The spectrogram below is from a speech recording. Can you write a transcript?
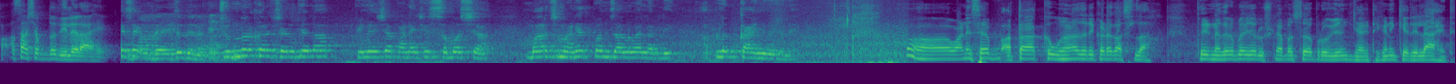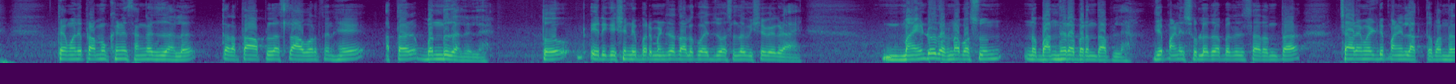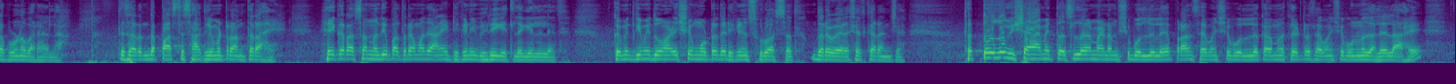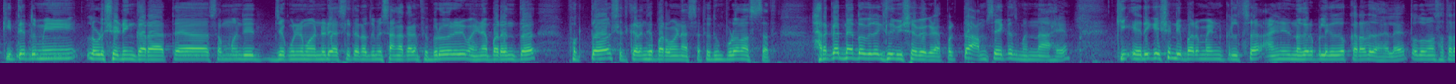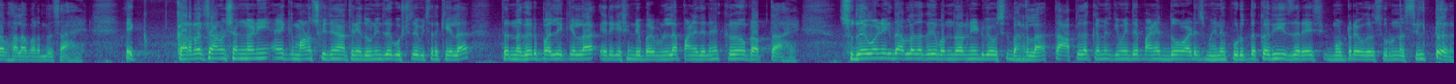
असा शब्द दिलेला आहे. जुन्नरकर जनतेला पिण्याच्या पाण्याची समस्या मार्च महिन्यात पण जाणवायला लागली. आपलं काय नियोजन आहे? वाणीसाहेब आता उन्हाळा जरी कडक असला तरी नगरपालिकेच्या दृष्टीने आपण सहप्रोविजन या ठिकाणी केलेलं आहेत. त्यामध्ये प्रामुख्याने सांगायचं झालं तर आता आपलं असलं आवर्तन हे आता बंद झालेलं आहे. तो इरिगेशन डिपार्टमेंटचा तालुका जो असेल तो विषय वेगळा आहे. माइंडो धरणापासून बांधऱ्यापर्यंत बांधाऱ्यापर्यंत आपल्या. जे पाणी सोडलं तर साधारणतः चार एम एल टी पाणी लागतं बांधारा पूर्ण भरायला. ते साधारणतः पाच ते सहा किलोमीटर अंतर आहे. हे करा असं नदीपात्रामध्ये अनेक ठिकाणी विहिरी घेतल्या गेलेल्या आहेत. कमीत कमी दोन अडीचशे मोटर त्या ठिकाणी सुरू असतात दरवेळेला शेतकऱ्यांच्या. तर तो जो विषय आहे आम्ही तहसीलदार मॅडमशी बोललेलो आहे प्रांत साहेबांशी बोललो काय मला कलेक्टर साहेबांशी बोलणं झालेलं आहे की ते तुम्ही लोड शेडिंग करा त्या संबंधित जे कोणी मंडळी असतील त्यांना तुम्ही सांगा कारण फेब्रुवारी महिन्यापर्यंत फक्त शेतकऱ्यांचे परवाने असतात तिथून पुढं नसतात. हरकत नाही तो देखील विषय वेगळा आहे. फक्त आमचं एकच म्हणणं आहे की इरिगेशन डिपार्टमेंटचं आणि नगरपालिकेचा जो करार झाला आहे तो दोन हजार सतरा सालापर्यंतचा आहे. एक कराराच्या अनुषंगाने आणि माणुसकीच्या नात्याने दोन्ही जर गोष्टीचा विचार केला तर नगरपालिकेला इरिगेशन डिपार्टमेंटला पाणी देणे क्रमप्राप्त आहे. सुदैवाने एकदा आपला जर कधी बंधारा नीट व्यवस्थित भरला तर आपल्याला कमीत कमी ते पाणी दोन अडीच महिन्यापुरतं कधी जर हे मोटरे वगैरे सुरू नसेल तर.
